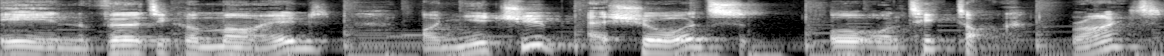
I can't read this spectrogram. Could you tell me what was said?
in vertical mode on YouTube as shorts or on TikTok, right?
